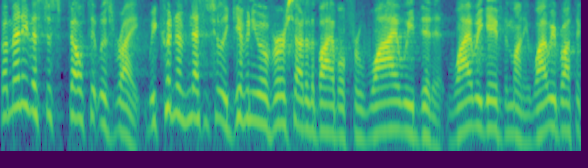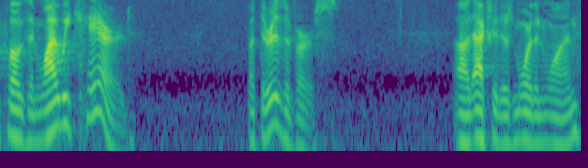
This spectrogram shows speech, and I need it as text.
But many of us just felt it was right. We couldn't have necessarily given you a verse out of the Bible for why we did it, why we gave the money, why we brought the clothes in, why we cared. But there is a verse. Uh, actually, there's more than one.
